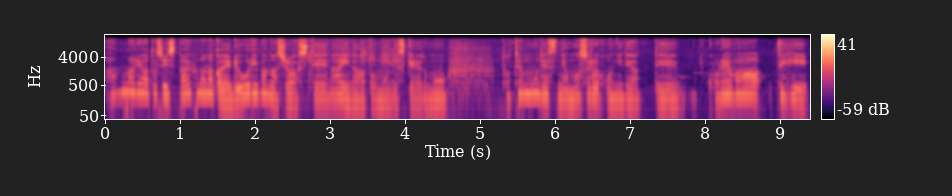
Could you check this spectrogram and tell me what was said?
あんまり私スタイフの中で料理話はしてないなと思うんですけれどもとてもですね面白い本に出会ってこれは是非、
